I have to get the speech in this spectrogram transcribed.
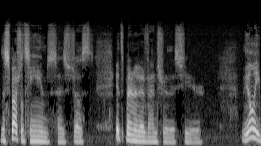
The special teams has just it's been an adventure this year. The only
